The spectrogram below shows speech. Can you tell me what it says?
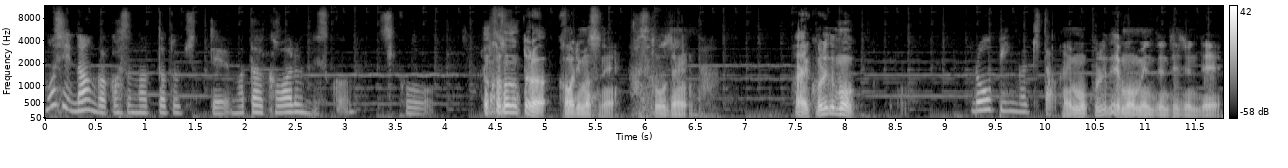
もし何が重なった時って、また変わるんですか？思考。重なったら変わりますね。あ当然。はい、これでもローピンが来たう、。はい、もうこれでもう面前手順で、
